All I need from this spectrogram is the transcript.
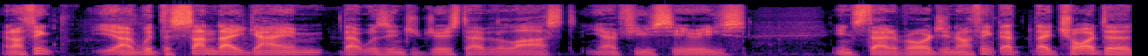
and I think you know with the Sunday game that was introduced over the last you know few series in state of origin, I think that they tried to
